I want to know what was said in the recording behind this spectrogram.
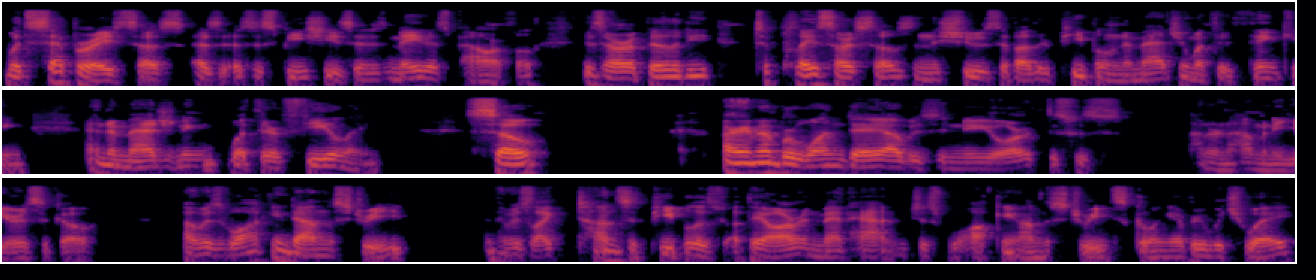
what separates us as, as a species and has made us powerful is our ability to place ourselves in the shoes of other people and imagine what they're thinking and imagining what they're feeling so I remember one day I was in New York. This was, I don't know how many years ago. I was walking down the street and there was like tons of people as they are in Manhattan, just walking on the streets, going every which way.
